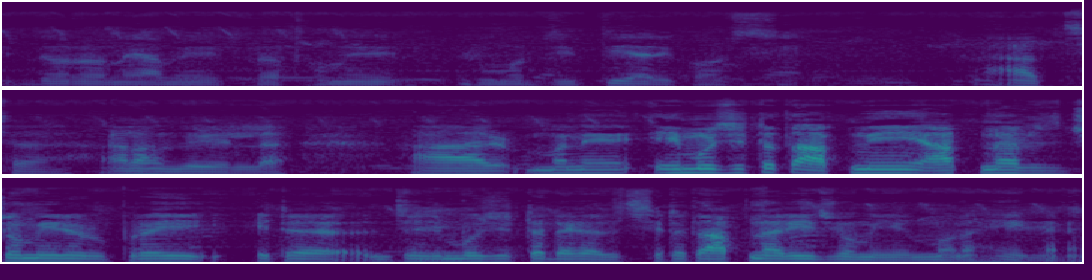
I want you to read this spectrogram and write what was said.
এই ধরনের আমি প্রথমে মসজিদ তৈরি করছি। আচ্ছা আলহামদুলিল্লাহ। আর মানে এই মসজিদটা তো আপনি আপনার জমির উপরে এটা যে মসজিদটা দেখা যাচ্ছে সেটা তো আপনারই জমি মনে হয় এখানে।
